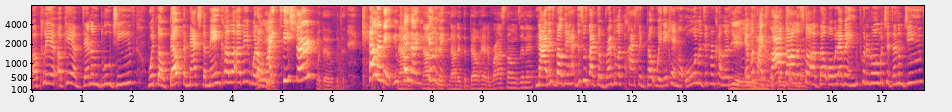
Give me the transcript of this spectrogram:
a pair a pair of denim blue jeans with the belt to match the main color of it, with a Oh, yeah. white T-shirt, with the with the killing it. You now, cannot, you now, killing that it. the, now that the belt had the rhinestones in it. Nah, this belt they had this was like the regular classic belt where they came in all the different colors. Yeah, yeah, it was yeah, like five dollars for a belt or whatever, and you put it on with your denim jeans,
